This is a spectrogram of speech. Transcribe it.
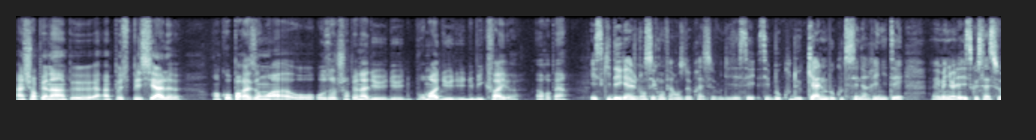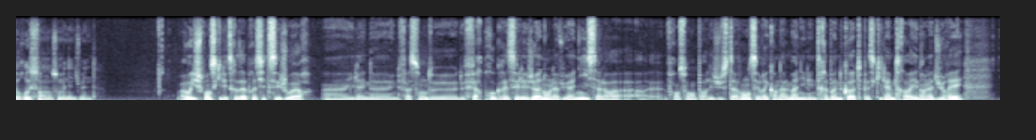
un championnat un peu, spécial euh, en comparaison aux, autres championnats, du, pour moi, du Big Five européen. Et ce qui dégage dans ces conférences de presse, vous le disiez, c'est beaucoup de calme, beaucoup de sérénité. Emmanuel, est-ce que ça se ressent dans son management? Ah oui, je pense qu'il est très apprécié de ses joueurs. Euh, il a une, façon de, faire progresser les jeunes. On l'a vu à Nice. Alors, euh, François en parlait juste avant. C'est vrai qu'en Allemagne, il a une très bonne cote parce qu'il aime travailler dans la durée.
